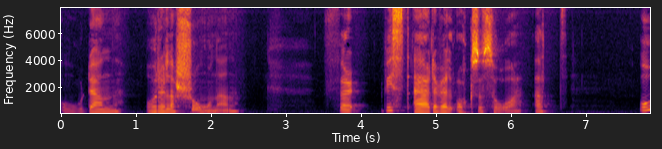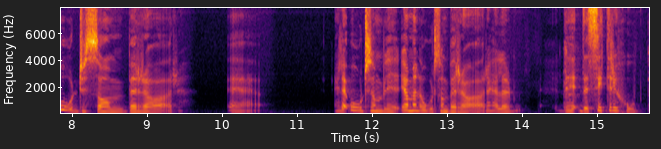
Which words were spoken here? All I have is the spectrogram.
orden och relationen. För visst är det väl också så att ord som berör, eh, eller ord som blir, ja men ord som berör, eller det, det sitter ihop,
